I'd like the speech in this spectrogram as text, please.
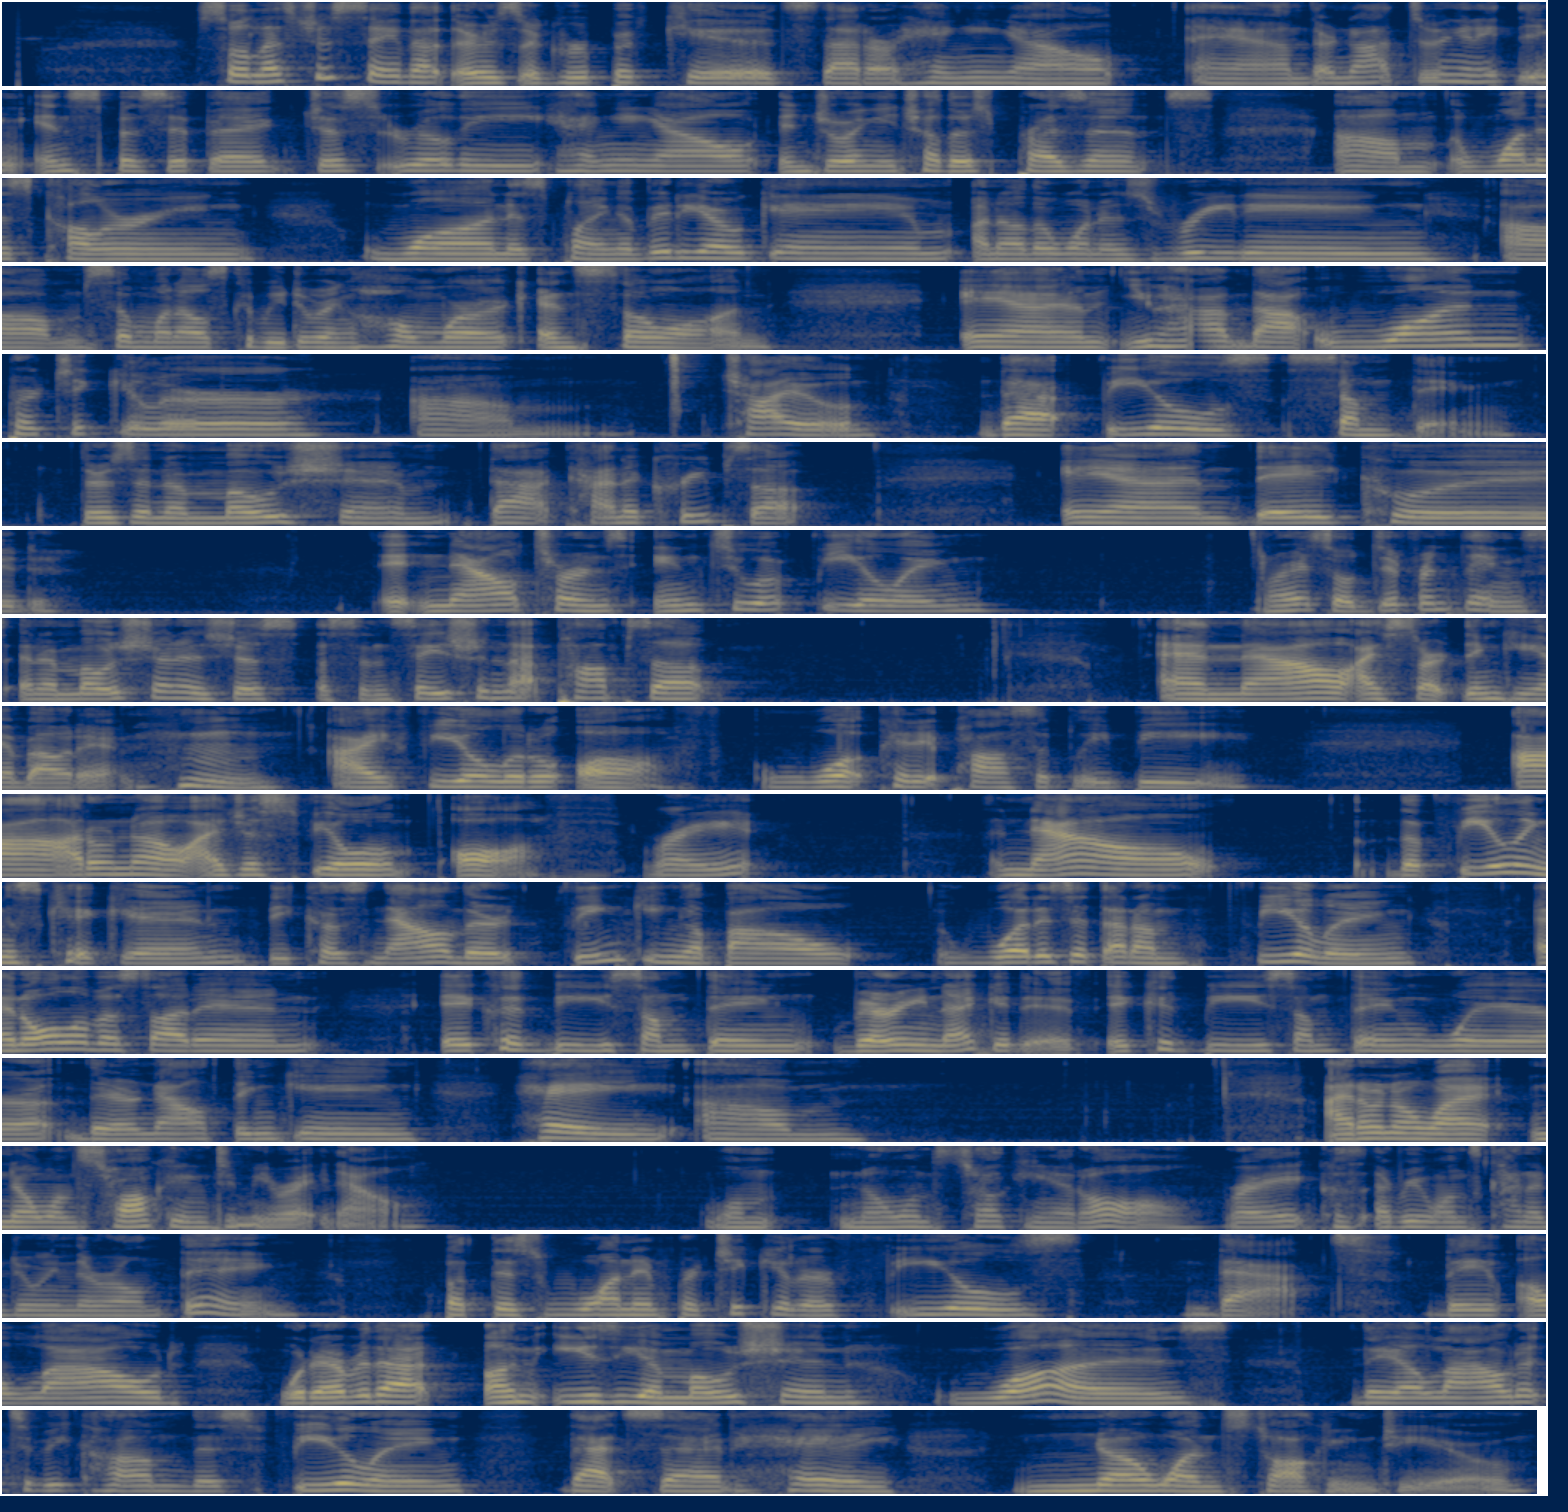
So let's just say that there's a group of kids that are hanging out and they're not doing anything in specific, just really hanging out, enjoying each other's presence. Um, one is coloring, one is playing a video game, another one is reading, um, someone else could be doing homework, and so on. And you have that one particular um, child that feels something. There's an emotion that kind of creeps up, and they could, it now turns into a feeling. All right, so different things. An emotion is just a sensation that pops up. And now I start thinking about it. Hmm, I feel a little off. What could it possibly be? Uh, I don't know. I just feel off, right? Now the feelings kick in because now they're thinking about what is it that I'm feeling and all of a sudden it could be something very negative. It could be something where they're now thinking, "Hey, um I don't know why no one's talking to me right now." Well, no one's talking at all, right? Cuz everyone's kind of doing their own thing. But this one in particular feels that. They've allowed whatever that uneasy emotion was they allowed it to become this feeling that said, hey, no one's talking to you.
